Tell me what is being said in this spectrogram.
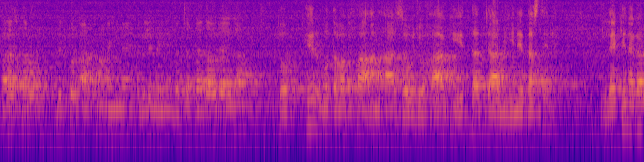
فرض کرو بالکل آٹھواں مہینے اگلے مہینے بچہ پیدا ہو جائے گا۔ تو پھر متوفع انہا زوجہا کی عدت چار مہینے دس دن ہے۔ لیکن اگر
